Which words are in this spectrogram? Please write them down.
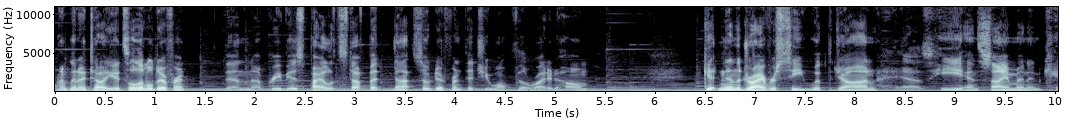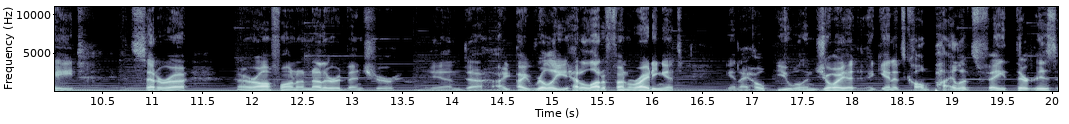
I'm going to tell you, it's a little different than uh, previous pilot stuff, but not so different that you won't feel right at home. Getting in the driver's seat with John as he and Simon and Kate, etc., are off on another adventure and uh, I, I, really had a lot of fun writing it and i hope you will enjoy it again it's called pilot's faith there is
